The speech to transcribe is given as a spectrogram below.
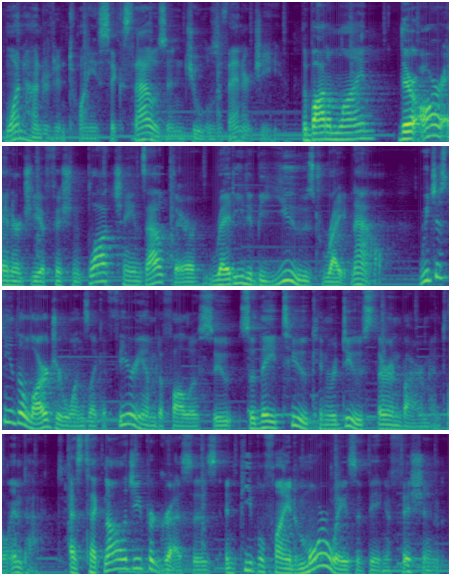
126,000 joules of energy. The bottom line? There are energy efficient blockchains out there ready to be used right now. We just need the larger ones like Ethereum to follow suit so they too can reduce their environmental impact. As technology progresses and people find more ways of being efficient,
